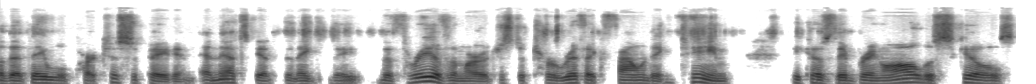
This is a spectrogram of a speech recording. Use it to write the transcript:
uh, that they will participate in. And that's it. And they, they, the three of them are just a terrific founding team because they bring all the skills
